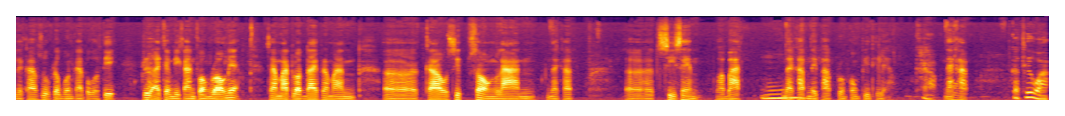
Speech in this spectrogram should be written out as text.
หรือเข้าสู่กระบวนการปกติ หรืออาจจะมีการฟ้องร้องเนี่ยสามารถลดได้ประมาณเอ่อ92 ล้านนะครับ เอ่อ4เซนกว่าบาทอืมนะครับในภาพรวมของปีที่แล้วค่ะนะครับก็ถือว่า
